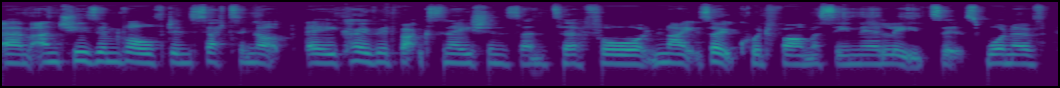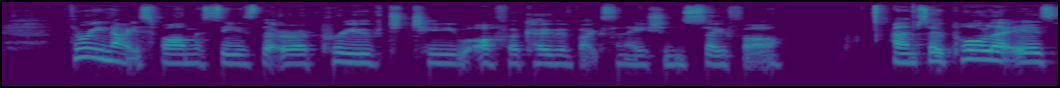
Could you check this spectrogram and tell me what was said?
Um, and she's involved in setting up a COVID vaccination centre for Knight's Oakwood Pharmacy near Leeds. It's one of three Knights pharmacies that are approved to offer COVID vaccinations so far. Um, so Paula is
